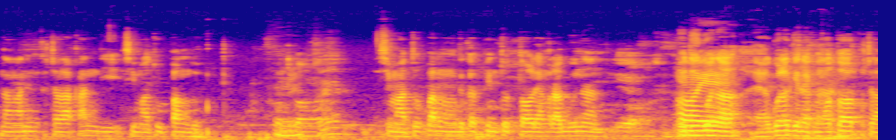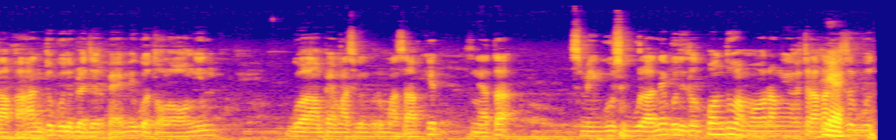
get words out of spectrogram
nanganin kecelakaan di Simatupang tuh Untuk bangunannya Simatupang dekat pintu tol yang Ragunan Iya. jadi Oh, gue iya. ya gue lagi naik motor kecelakaan tuh gue udah belajar PMI gue tolongin gue sampai masukin ke rumah sakit ternyata seminggu sebulannya gue ditelepon tuh sama orang yang kecelakaan Iya. tersebut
